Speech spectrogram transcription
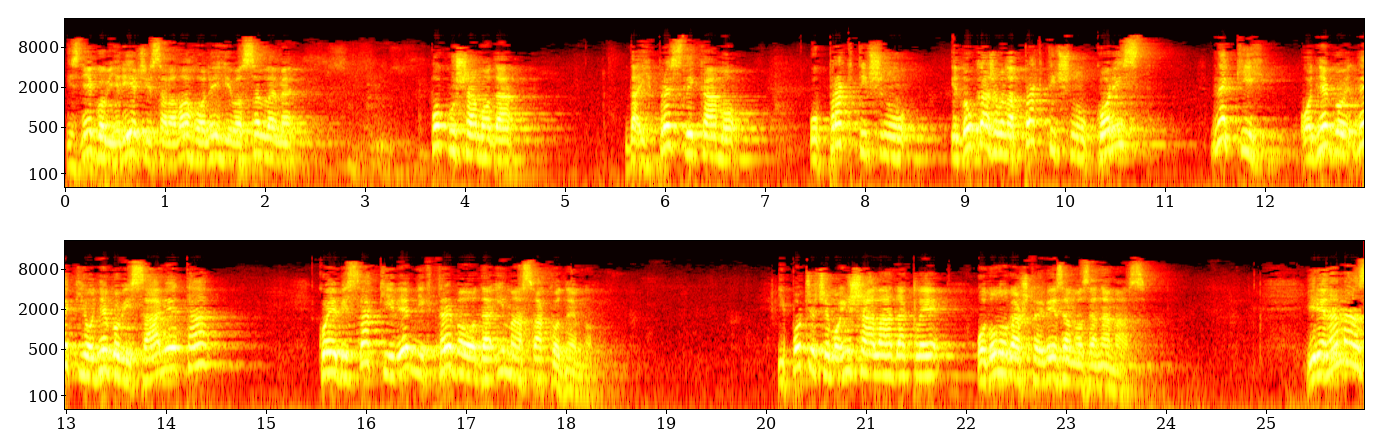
iz njegovih riječi sallallahu alejhi ve selleme pokušamo da da ih preslikamo u praktičnu i da ukažemo na praktičnu korist nekih od, njegov, nekih od njegovih savjeta koje bi svaki vjernik trebao da ima svakodnevno. I počet ćemo, inša dakle, od onoga što je vezano za namaz. Jer je namaz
